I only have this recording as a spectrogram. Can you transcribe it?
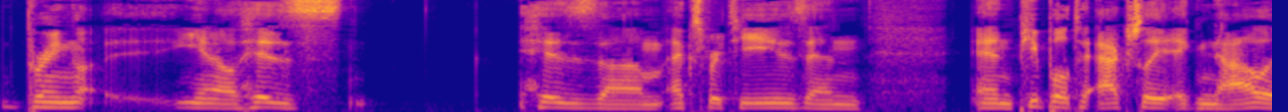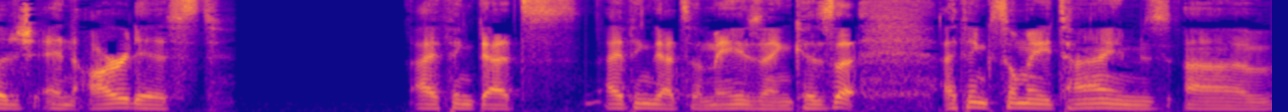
bring you know his his um, expertise and and people to actually acknowledge an artist I think that's I think that's amazing because uh, I think so many times, uh,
